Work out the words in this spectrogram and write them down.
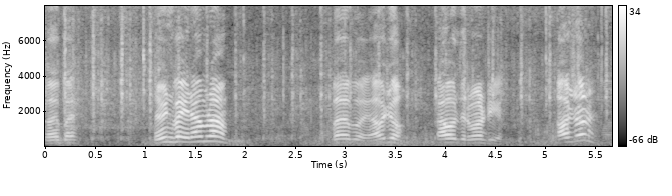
બાય ભાઈ નવીનભાઈ, રામ રામ. ભાઈ ભાઈ આવજો. આવો તર વાંટીએ. આવશો ને?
